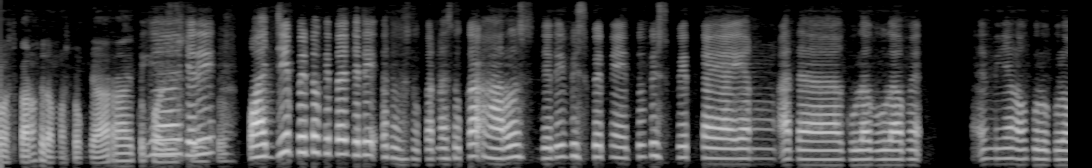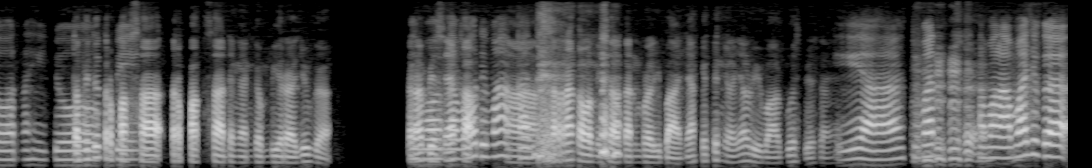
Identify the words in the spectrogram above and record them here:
kalau sekarang sudah masuk jarah itu Iya, polisi jadi- itu. wajib itu kita jadi aduh suka nggak suka harus jadi biskuitnya itu biskuit kayak yang ada gula-gula ininya loh gula-gula warna hijau tapi itu pink. terpaksa terpaksa dengan gembira juga Ya karena mau biasanya mau dimakan ah, karena kalau misalkan beli banyak itu nilainya lebih bagus biasanya Iya, cuman lama-lama juga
